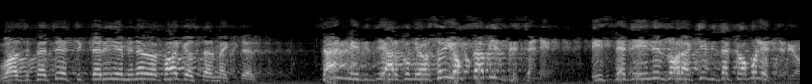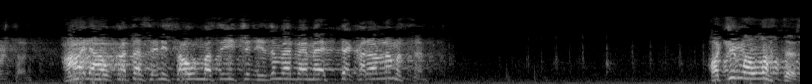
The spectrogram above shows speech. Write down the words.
Vazifesi ettikleri yemine vefa göstermektir. Sen mi bizi yargılıyorsun yoksa biz mi seni? İstediğini zoraki bize kabul ettiriyorsun. Hala avukata seni savunması için izin vermemekte kararlı mısın? Hakim Allah'tır.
